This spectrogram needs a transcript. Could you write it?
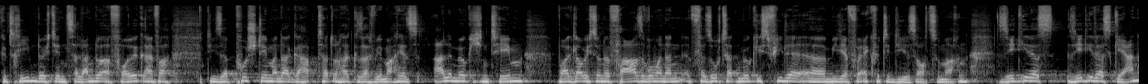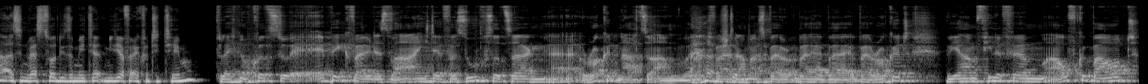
getrieben durch den Zalando-Erfolg, einfach dieser Push, den man da gehabt hat und hat gesagt, wir machen jetzt alle möglichen Themen, war, glaube ich, so eine Phase, wo man dann versucht hat, möglichst viele äh, Media for Equity Deals auch zu machen. Seht ihr das, seht ihr das gerne als Investor, diese Media, Media for Equity Themen? Vielleicht noch kurz zu Epic, weil das war eigentlich der Versuch, sozusagen äh, Rocket nachzuahmen, weil ich war ja damals bei, bei, bei, bei Rocket. Wir haben viele Firmen aufgebaut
